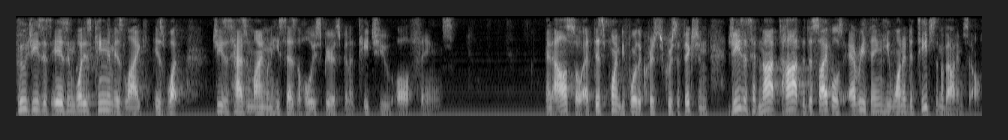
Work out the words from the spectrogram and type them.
who Jesus is and what his kingdom is like is what Jesus has in mind when he says the Holy Spirit's going to teach you all things. And also, at this point before the crucifixion, Jesus had not taught the disciples everything he wanted to teach them about himself.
